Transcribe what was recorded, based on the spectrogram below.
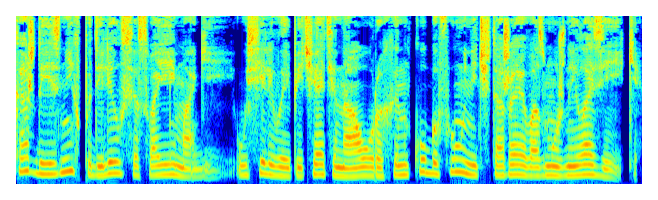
Каждый из них поделился своей магией, усиливая печати на аурах инкубов и уничтожая возможные лазейки,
